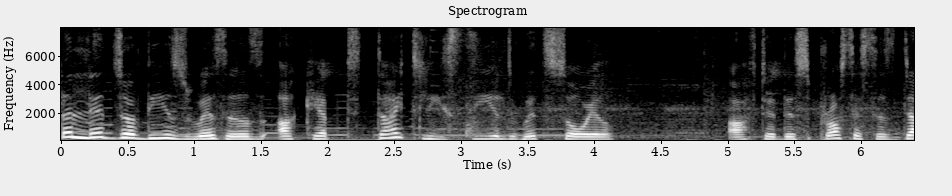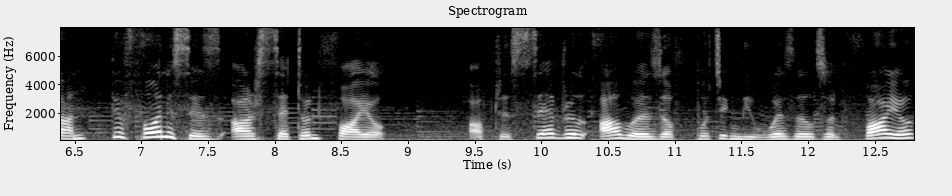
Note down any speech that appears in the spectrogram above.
the lids of these vessels are kept tightly sealed with soil. After this process is done, the furnaces are set on fire. After several hours of putting the vessels on fire,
